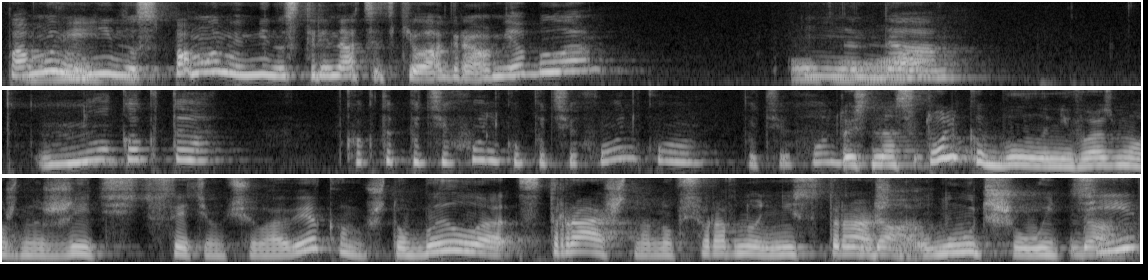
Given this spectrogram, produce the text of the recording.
по-моему, Видно. минус, по-моему, минус 13 килограмм я была. Ого. Да. Но как-то как-то потихоньку, потихоньку, потихоньку. То есть настолько было невозможно жить с этим человеком, что было страшно, но все равно не страшно. Да. Лучше уйти, Да.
